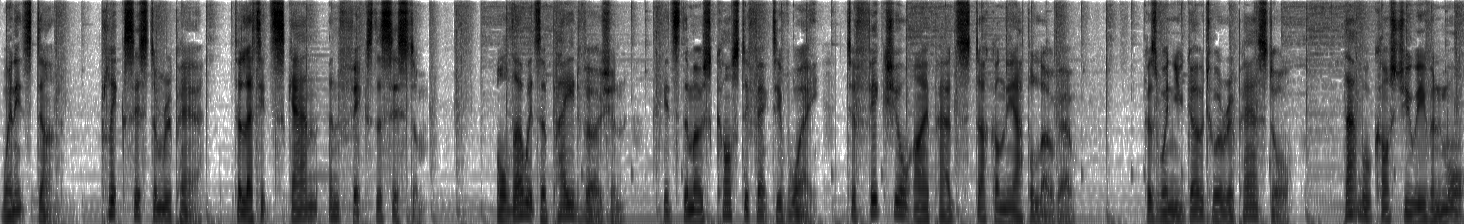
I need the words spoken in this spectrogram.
When it's done, click System Repair to let it scan and fix the system. Although it's a paid version, it's the most cost-effective way to fix your iPad stuck on the Apple logo. Because when you go to a repair store, that will cost you even more.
